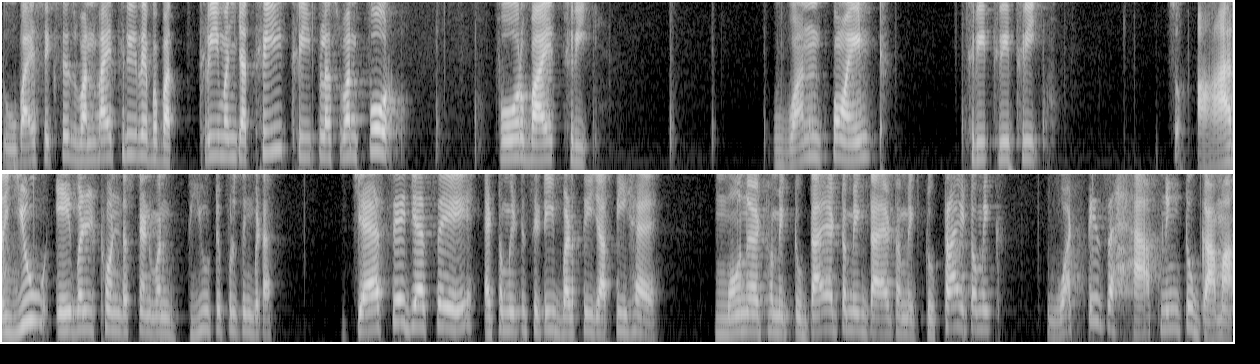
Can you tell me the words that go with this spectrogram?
two by six is one by three रे बाबा। थ्री वन जा three three plus one four four by three, one point three three three. So are you able to understand one beautiful thing बेटा? जैसे जैसे एटोमिटिसिटी बढ़ती जाती है monoatomic to diatomic diatomic to triatomic what is happening to gamma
